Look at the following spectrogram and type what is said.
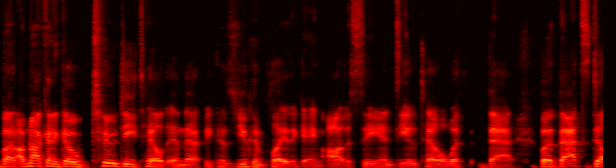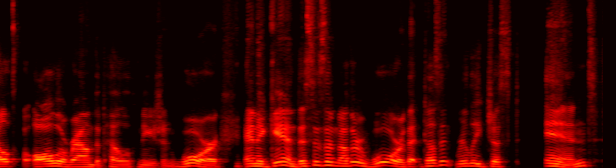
But I'm not going to go too detailed in that because you can play the game Odyssey in detail with that. But that's dealt all around the Peloponnesian War. And again, this is another war that doesn't really just end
